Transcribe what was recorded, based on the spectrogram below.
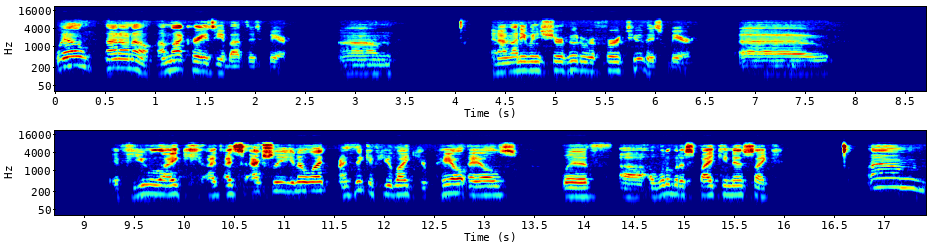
Well, I don't know. I'm not crazy about this beer. Um, and I'm not even sure who to refer to this beer. Uh, if you like, I, I, actually, you know what? I think if you like your pale ales with uh, a little bit of spikiness, like, um,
